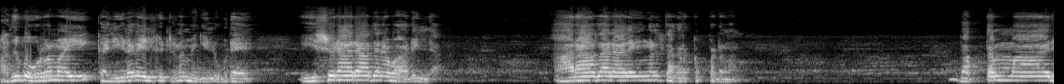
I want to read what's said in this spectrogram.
അത് പൂർണമായി കലിയുടെ കയ്യിൽ കിട്ടണമെങ്കിൽ ഇവിടെ ഈശ്വരാരാധന പാടില്ല. ആരാധനാലയങ്ങൾ തകർക്കപ്പെടണം. ഭക്തന്മാർ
